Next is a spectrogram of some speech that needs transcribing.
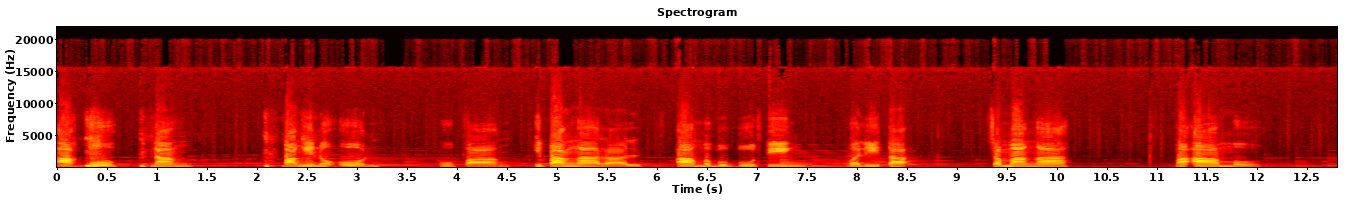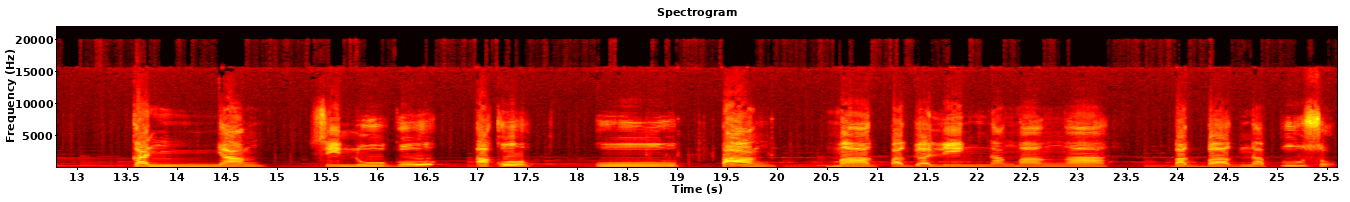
ako ng Panginoon upang ipangaral ang mabubuting balita sa mga maamo. Kanyang sinugo ako upang magpagaling ng mga bagbag na puso.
